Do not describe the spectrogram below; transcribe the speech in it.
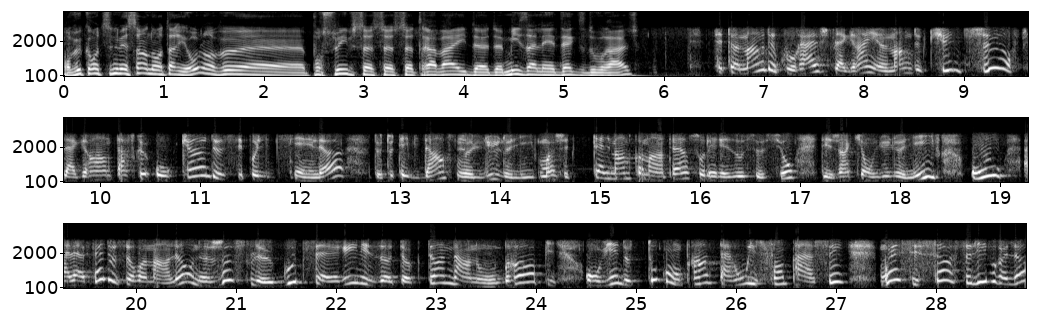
on veut continuer ça en Ontario. Là, on veut euh, poursuivre ce, ce, ce travail de, mise à l'index d'ouvrage? C'est un manque de courage flagrant et un manque de culture flagrante parce qu'aucun de ces politiciens-là, de toute évidence, n'a lu le livre. Moi, j'ai tellement de commentaires sur les réseaux sociaux, des gens qui ont lu le livre, où, à la fin de ce roman-là, on a juste le goût de serrer les Autochtones dans nos bras, puis on vient de tout comprendre par où ils sont passés. Moi, c'est ça. Ce livre-là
